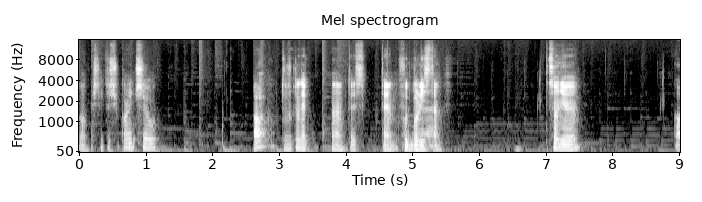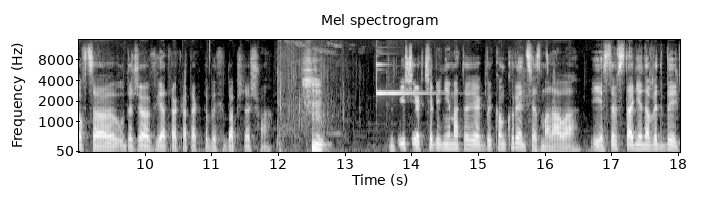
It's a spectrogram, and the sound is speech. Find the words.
O, właśnie ktoś ukończył. O, to wygląda jak... A, to jest ten, futbolista. Co nie? Owca uderzyła w wiatrak, a tak to by chyba przeszła. Widzisz, jak ciebie nie ma, to jakby konkurencja zmalała. I jestem w stanie nawet być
